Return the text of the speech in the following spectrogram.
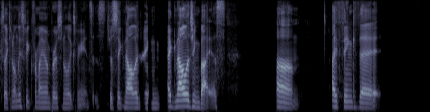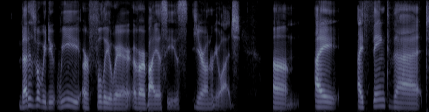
because I can only speak from my own personal experiences. Just acknowledging acknowledging bias. Um, I think that that is what we do. We are fully aware of our biases here on rewatch. Um, I I think that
